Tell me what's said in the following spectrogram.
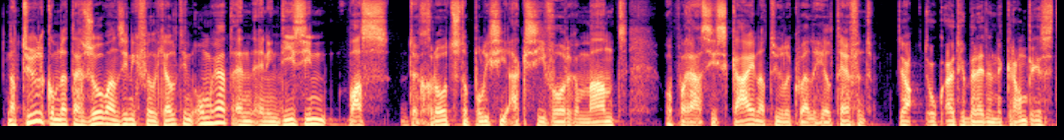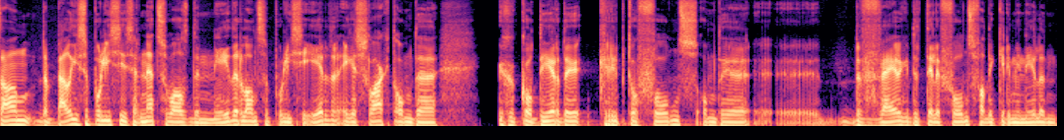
Natuurlijk, omdat daar zo waanzinnig veel geld in omgaat. En, en in die zin was de grootste politieactie vorige maand, Operatie Sky, natuurlijk wel heel treffend. Ja, ook uitgebreid in de kranten gestaan. De Belgische politie is er net zoals de Nederlandse politie eerder in geslaagd om de gecodeerde cryptofoons, om de, eh, beveiligde telefoons van de criminelen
